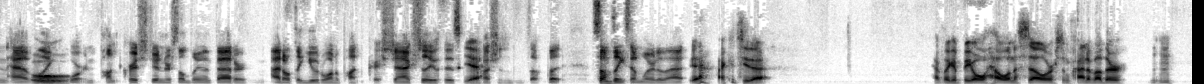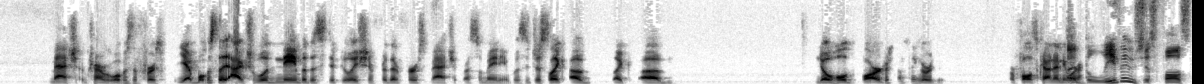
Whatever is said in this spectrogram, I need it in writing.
and have like Ooh. Orton punt Christian or something like that. Or I don't think you would want to punt Christian actually with his Yeah. concussions and stuff, but something similar to that. Yeah, I could see that. Have like a big old Hell in a Cell or some kind of other Mhm. match. I'm trying to remember what was the first. Yeah, what was the actual name of the stipulation for their first match at WrestleMania? Was it just like a like um no holds barred or something, or or falls count anywhere? I believe it was just false.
